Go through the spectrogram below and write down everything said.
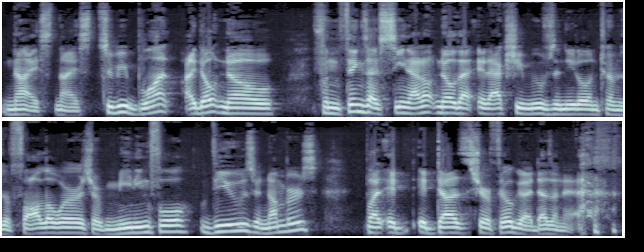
Nice, nice. To be blunt, I don't know from the things I've seen, I don't know that it actually moves the needle in terms of followers or meaningful views or numbers, but it, it does sure feel good, doesn't it?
